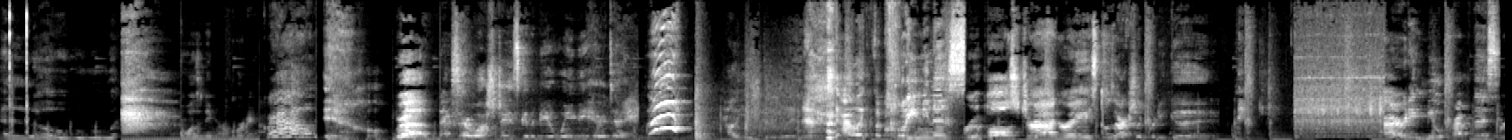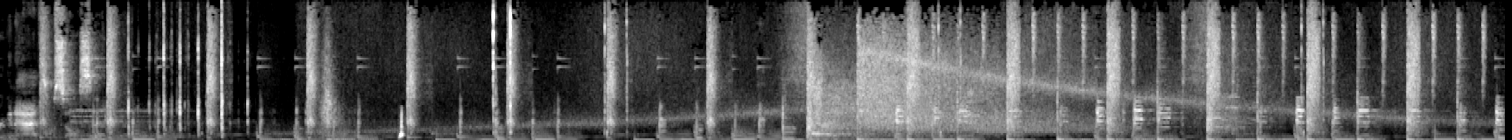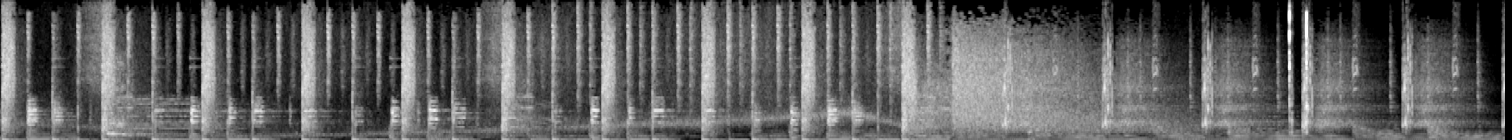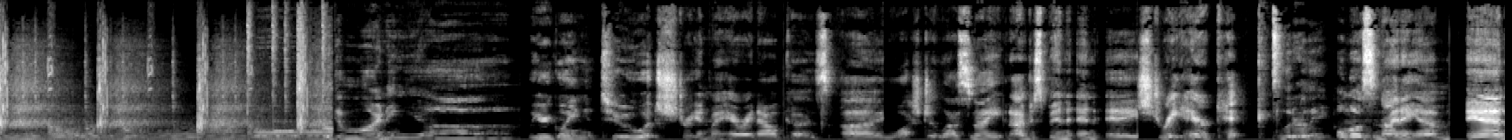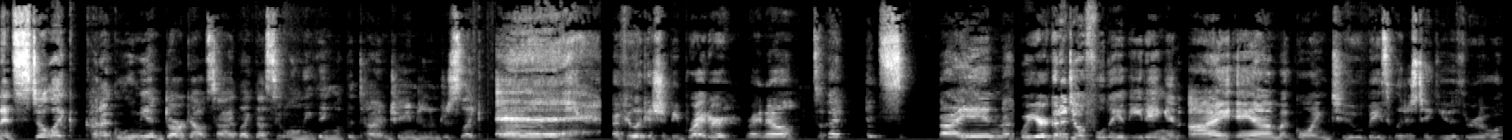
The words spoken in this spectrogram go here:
Hello. I wasn't even recording. Ground. Ew. Bruh. Next hair wash day is gonna be a wavy hair day. How you doing? I like the creaminess. RuPaul's Drag Race. Those are actually pretty good. I already meal prepped this. We're gonna add some salsa. To straighten my hair right now because I washed it last night and I've just been in a straight hair kick. It's literally almost 9 a.m. and it's still like kind of gloomy and dark outside. Like that's the only thing with the time change and I'm just like, eh. I feel like it should be brighter right now. It's okay. It's fine. We are gonna do a full day of eating and I am going to basically just take you through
